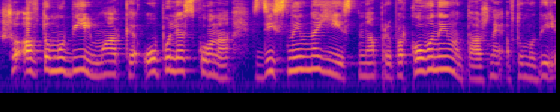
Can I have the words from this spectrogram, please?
що автомобіль марки Opel Ascona здійснив наїзд на припаркований вантажний автомобіль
